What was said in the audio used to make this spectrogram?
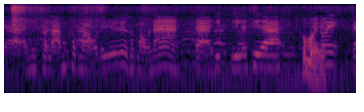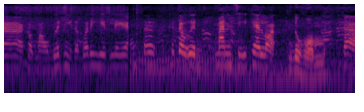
จ้าอันนี้ข้าวหลามข้าวเหมาเด้อข้าวเหมาหน้าจ้าเฮ็ดปีละเทื่อข้าวใหม่น้อยจ้าข้าวเหมาเบิดนี่ก็บ่ได้เฮ็ดแล้วแต่เขาเจ้าเอิ้นมันสีแครอทนี่ต้องหอมค่ะ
